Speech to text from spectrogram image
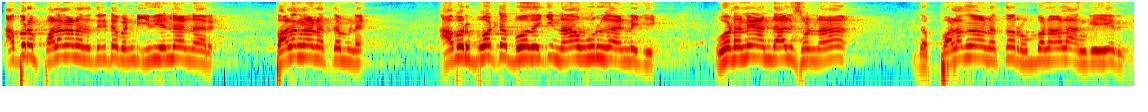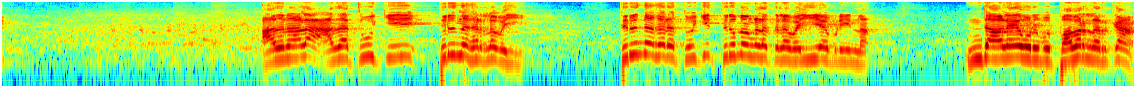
அப்புறம் பழங்கானத்துக்கிட்ட வண்டி இது என்னன்னாரு? பழங்கானத்தம்னு. அவர் போட்ட போதைக்கு நான் ஊருக அன்னைக்கு. உடனே அந்த ஆள் சொன்னான் இந்த பழங்கானத்தம் ரொம்ப நாள் அங்கேயே இருக்கு. அதனால அதை தூக்கி திருநகரில் வை. திருநகரை தூக்கி திருமங்கலத்தில் வை அப்படின்னா. இந்த ஆளே ஒரு பவரில் இருக்கான்.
